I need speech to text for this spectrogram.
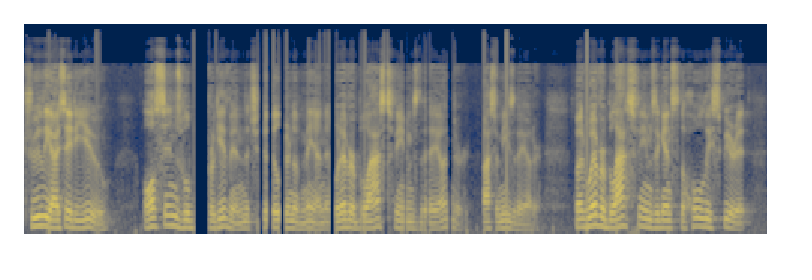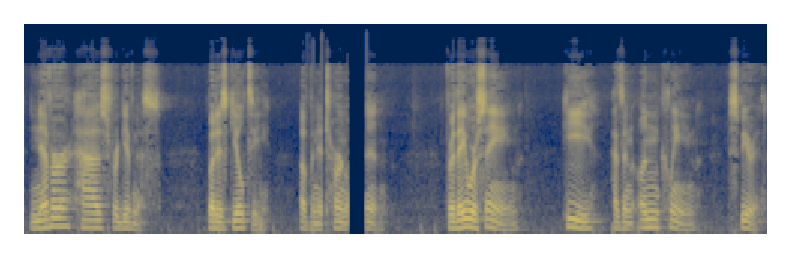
Truly I say to you, all sins will be forgiven the children of man, and whatever blasphemes they utter, blasphemies they utter. But whoever blasphemes against the Holy Spirit never has forgiveness, but is guilty of an eternal sin. For they were saying, He has an unclean spirit.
